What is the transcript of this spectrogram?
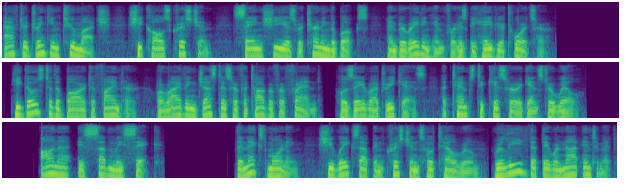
After drinking too much, she calls Christian, saying she is returning the books, and berating him for his behavior towards her. He goes to the bar to find her, arriving just as her photographer friend, Jose Rodriguez, attempts to kiss her against her will. Anna is suddenly sick. The next morning, she wakes up in Christian's hotel room. Relieved that they were not intimate,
